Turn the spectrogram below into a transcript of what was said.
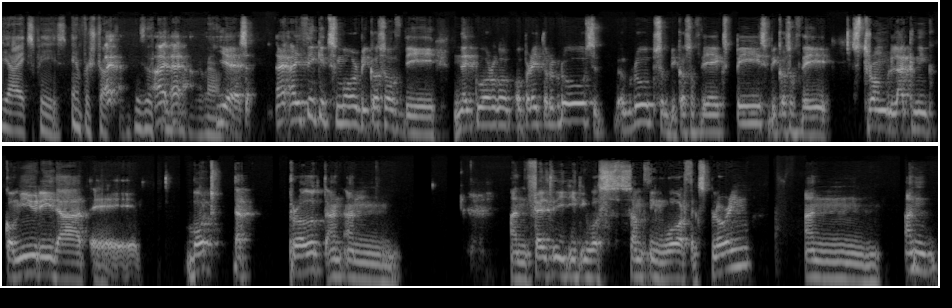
The IXPs infrastructure. I, I, yes, I, think it's more because of the network operator groups, groups because of the IXPs, because of the strong LACNIC community that uh, bought that product and and and felt it, it was something worth exploring and and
